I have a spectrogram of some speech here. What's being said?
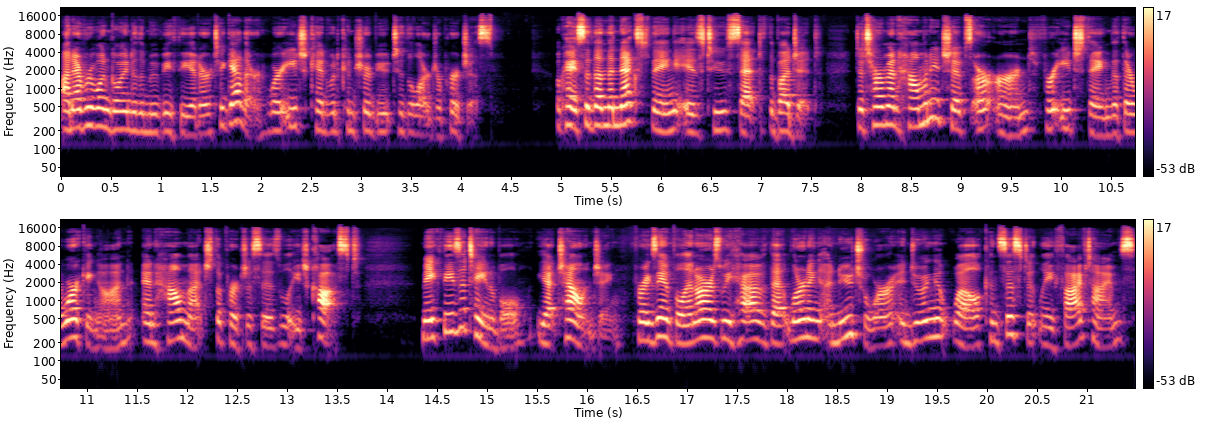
on everyone going to the movie theater together, where each kid would contribute to the larger purchase. Okay, so then the next thing is to set the budget. Determine how many chips are earned for each thing that they're working on and how much the purchases will each cost. Make these attainable, yet challenging. For example, in ours, we have that learning a new chore and doing it well consistently five times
